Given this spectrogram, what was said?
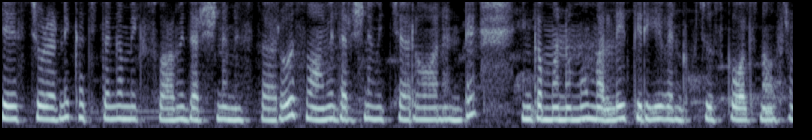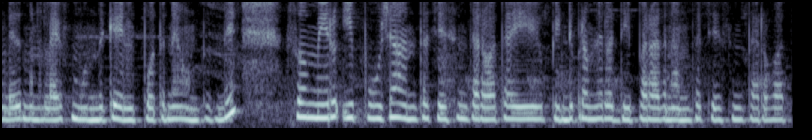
చేసి చూడండి ఖచ్చితంగా మీకు స్వామి దర్శనం ఇస్తారు. స్వామి దర్శనం ఇచ్చారు అని అంటే ఇంకా మనము మళ్ళీ తిరిగి వెనుకకు చూసుకోవాల్సిన అవసరం లేదు. మన లైఫ్ ముందుకే వెళ్ళిపోతూనే ఉంటుంది. సో మీరు ఈ పూజ అంతా చేసిన తర్వాత ఈ పిండి ప్రమిదలో దీపారాధన అంతా చేసిన తర్వాత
